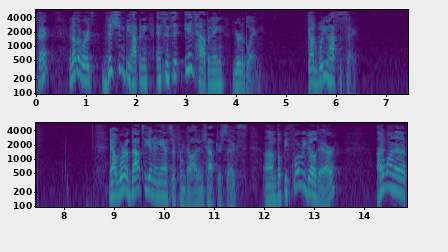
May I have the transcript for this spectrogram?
Okay? In other words, this shouldn't be happening, and since it is happening, you're to blame. God, what do you have to say? Now, we're about to get an answer from God in chapter 6. Um, but before we go there, I want to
